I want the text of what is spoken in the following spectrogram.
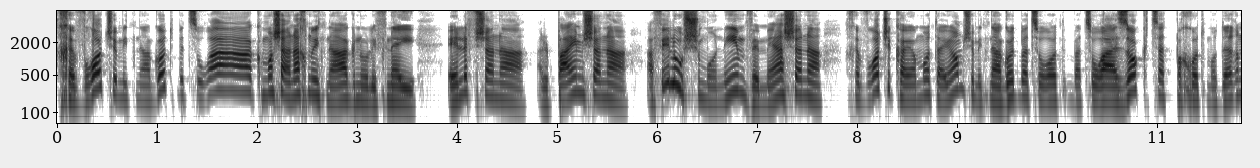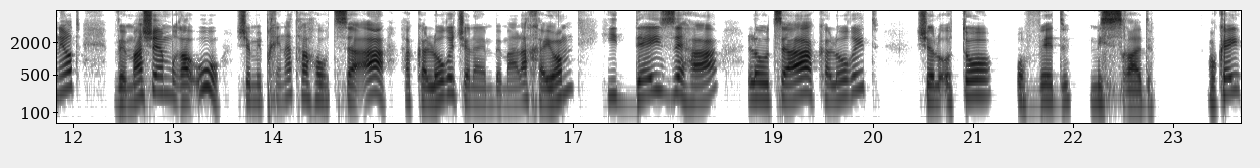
חברות שמתנהגות בצורה כמו שאנחנו התנהגנו לפני אלף שנה, אלפיים שנה, אפילו שמונים ומאה שנה, חברות שקיימות היום שמתנהגות בצורות, בצורה הזו, קצת פחות מודרניות, ומה שהם ראו שמבחינת ההוצאה הקלורית שלהם במהלך היום, היא די זהה להוצאה הקלורית של אותו עובד משרד, אוקיי?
